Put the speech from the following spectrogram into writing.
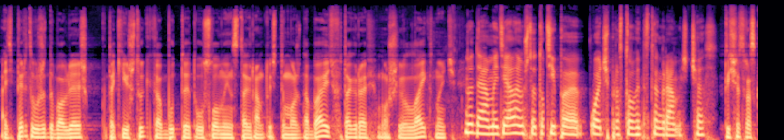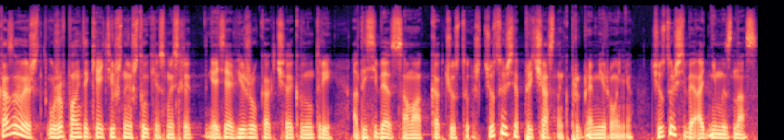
а теперь ты уже добавляешь такие штуки, как будто это условный Инстаграм. То есть ты можешь добавить фотографию, можешь ее лайкнуть. Ну да, мы делаем что-то типа очень простого Инстаграма сейчас. Ты сейчас рассказываешь уже вполне такие айтишные штуки, в смысле, я тебя вижу как человека внутри, а ты себя сама как чувствуешь? Чувствуешь себя причастной к программированию? Чувствуешь себя одним из нас?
